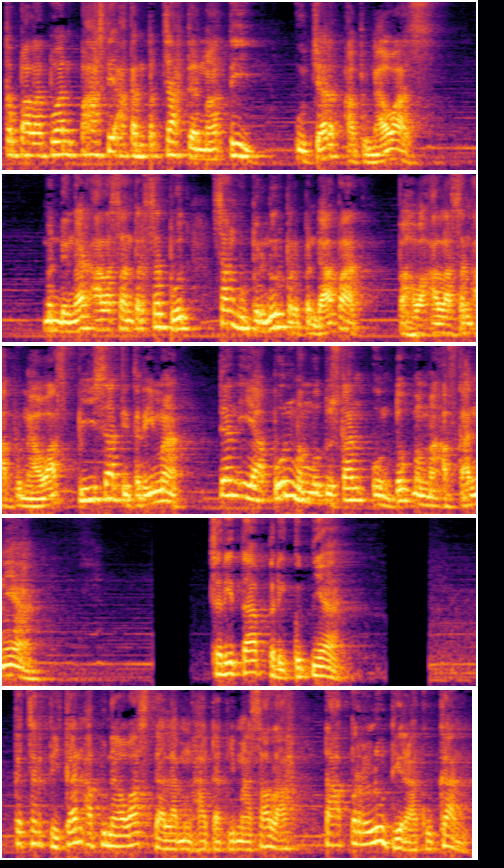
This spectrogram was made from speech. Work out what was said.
kepala Tuan pasti akan pecah dan mati ujar Abu Nawas. Mendengar alasan tersebut, sang gubernur berpendapat bahwa alasan Abu Nawas bisa diterima dan ia pun memutuskan untuk memaafkannya. Cerita berikutnya Kecerdikan Abu Nawas dalam menghadapi masalah tak perlu diragukan.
